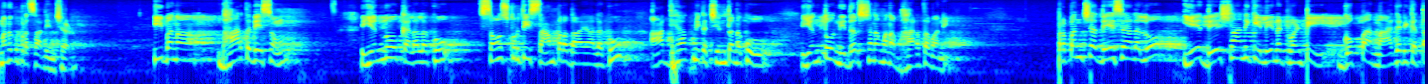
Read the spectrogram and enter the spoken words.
మనకు ప్రసాదించాడు. ఈ మన భారతదేశం ఎన్నో కళలకు సంస్కృతి సాంప్రదాయాలకు ఆధ్యాత్మిక చింతనకు ఎంతో నిదర్శన మన భారతం అని ప్రపంచ దేశాలలో ఏ దేశానికి లేనటువంటి గొప్ప నాగరికత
